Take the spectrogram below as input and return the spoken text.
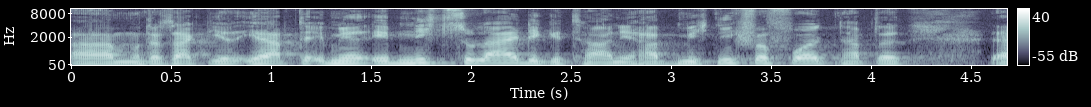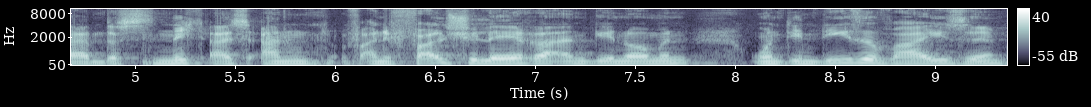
Ähm, und er sagt, ihr, ihr, habt mir eben nicht zu Leide getan, ihr habt mich nicht verfolgt, habt äh, das nicht als eine falsche Lehre angenommen. Und in dieser Weise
